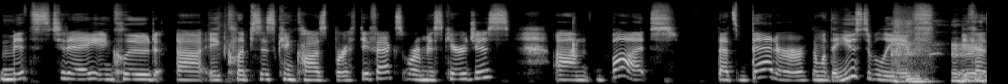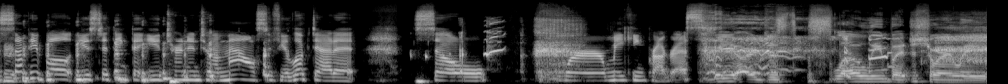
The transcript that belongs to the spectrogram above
Myths today include uh, eclipses can cause birth defects or miscarriages, um, but that's better than what they used to believe because some people used to think that you'd turn into a mouse if you looked at it. So we're making progress. we are just slowly but surely.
